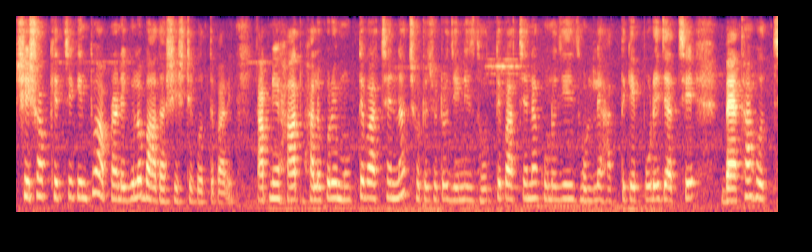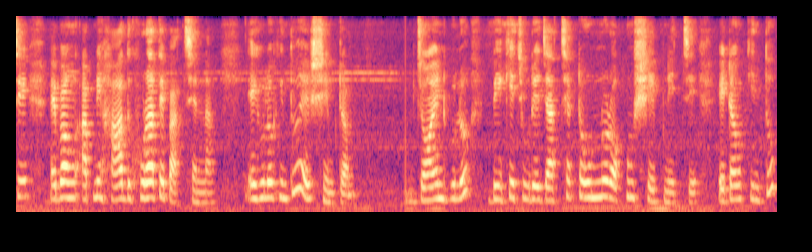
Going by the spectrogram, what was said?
সেসব ক্ষেত্রে কিন্তু আপনার এগুলো বাধা সৃষ্টি করতে পারে। আপনি হাত ভালো করে মুড়তে পারছেন না, ছোট ছোট জিনিস ধরতে পারছেন না, কোনো জিনিস ধরলে হাত থেকে পড়ে যাচ্ছে, ব্যথা হচ্ছে এবং আপনি হাত ঘোরাতে পারছেন না। এগুলো কিন্তু এর সিমটম জয়েন্টগুলো বেঁকে চুড়ে যাচ্ছে, একটা অন্য রকম শেপ নিচ্ছে। এটাও কিন্তু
